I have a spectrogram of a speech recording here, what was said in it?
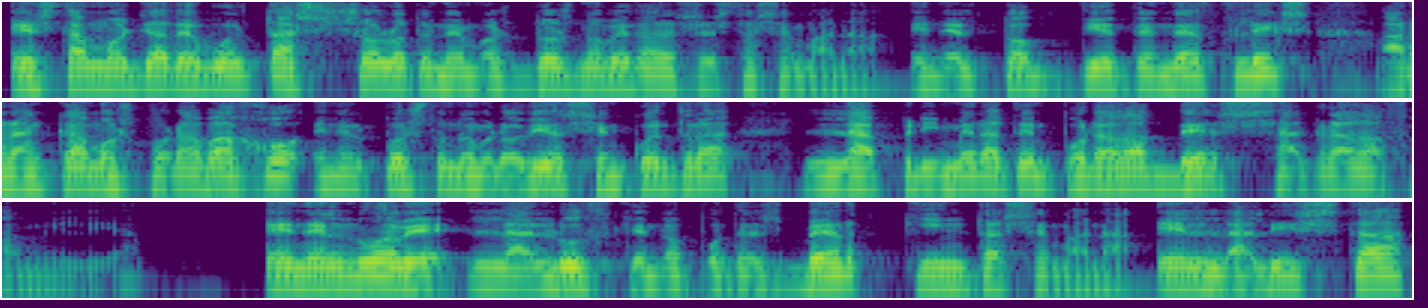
Estamos ya de vuelta, solo tenemos dos novedades esta semana. En el top 10 de Netflix, arrancamos por abajo, en el puesto número 10 se encuentra la primera temporada de Sagrada Familia. En el 9, La luz que no puedes ver, quinta semana en la lista.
